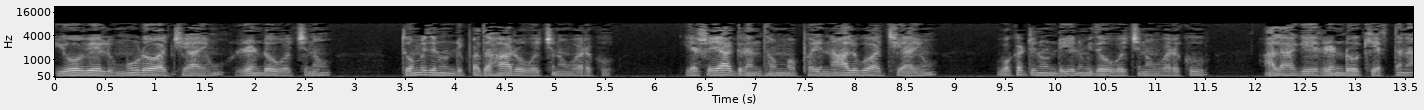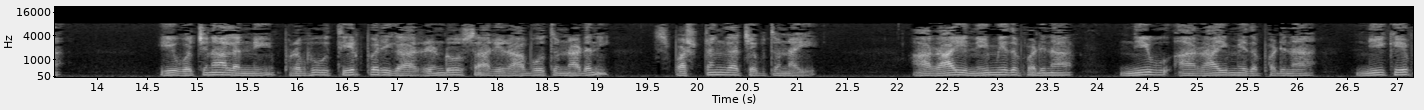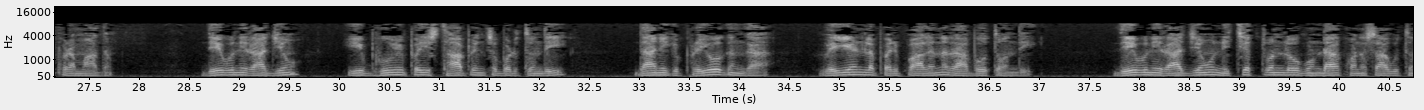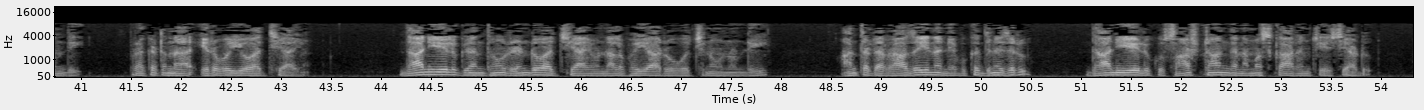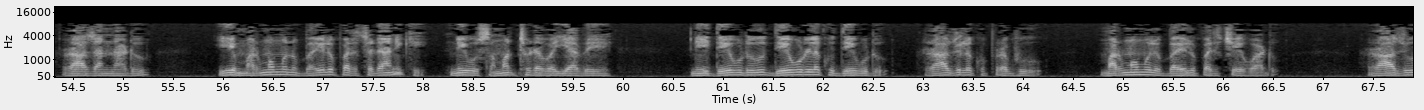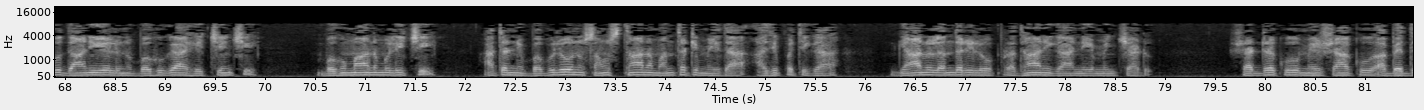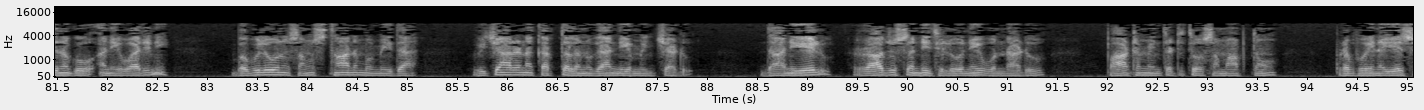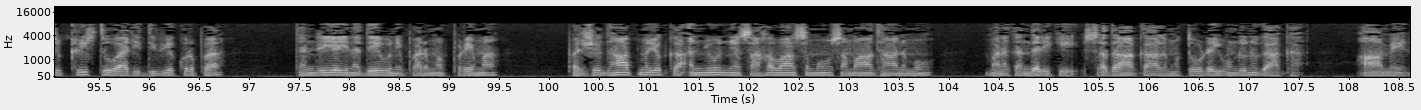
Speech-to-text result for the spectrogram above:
యోవేలు మూడో అధ్యాయం రెండో వచనం తొమ్మిది నుండి పదహారో వచనం వరకు. యషయా గ్రంథం ముప్పై నాలుగో అధ్యాయం ఒకటి నుండి ఎనిమిదో వచనం వరకు అలాగే రెండో కీర్తన. ఈ వచనాలన్నీ ప్రభువు తీర్పరిగా రెండోసారి రాబోతున్నాడని స్పష్టంగా చెబుతున్నాయి. ఆ రాయి నీ మీద పడినా నీవు ఆ రాయి మీద పడినా నీకే ప్రమాదం. దేవుని రాజ్యం ఈ భూమిపై స్థాపించబడుతుంది. దానికి ప్రయోగంగా వెయ్యేండ్ల పరిపాలన రాబోతోంది. దేవుని రాజ్యం నిత్యత్వంలో గుండా కొనసాగుతుంది. ప్రకటన ఇరవయో అధ్యాయం. దానియేలు గ్రంథం రెండో అధ్యాయం నలభై ఆరో వచనం నుండి అంతట రాజైన నెబుకద్నెజరు దానియేలుకు సాష్టాంగ నమస్కారం చేశాడు. రాజన్నాడు ఈ మర్మమును బయలుపరచడానికి నీవు సమర్థుడవయ్యావే. నీ దేవుడు దేవుళ్ళకు దేవుడు రాజులకు ప్రభు మర్మములు బయలుపరిచేవాడు. రాజు దానియేలును బహుగా హెచ్చించి బహుమానములిచ్చి అతణ్ణి బబులోను సంస్థానమంతటి మీద అధిపతిగా జ్ఞానులందరిలో ప్రధానిగా నియమించాడు. షడ్రకు మేషాకు అబెద్నగో అనేవారిని బబులోను సంస్థానము మీద విచారణకర్తలనుగా నియమించాడు. దానియేలు రాజు సన్నిధిలోనే ఉన్నాడు. పాఠమింతటితో సమాప్తం. ప్రభు అయిన యేసుక్రీస్తు వారి దివ్యకృప తండ్రి అయిన దేవుని పరమ ప్రేమ పరిశుద్ధాత్మ యొక్క అన్యోన్య సహవాసము సమాధానము మనకందరికీ సదాకాలము తోడై ఉండునుగాక. ఆమెన్.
